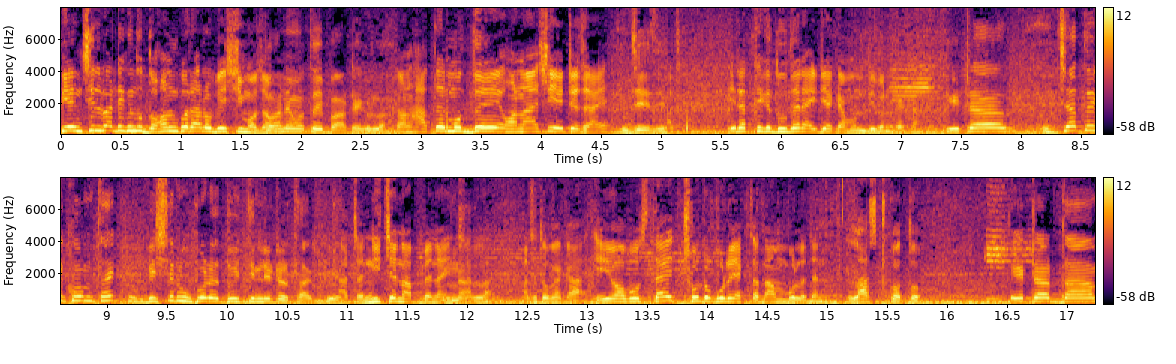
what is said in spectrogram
পেন্সিল বাটি কিন্তু দহন করে আরও বেশি মজা হয়। মতোই বাট এগুলো। কারণ হাতের মধ্যে অনায়াসে এটে যায়। জি জি। আচ্ছা এটার থেকে দুধের আইডিয়া কেমন দিবেন কাকা? এটা যতই কম থাক বিশের উপরে দুই তিন লিটার থাকবে। আচ্ছা নিচে নামবে না ইনশাল্লাহ। আচ্ছা তো কাকা এই অবস্থায় ছোট করে একটা দাম বলে দেন। লাস্ট কত? এটার দাম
